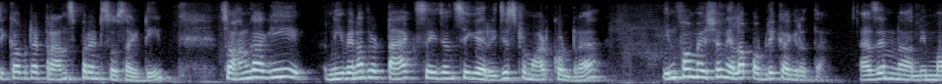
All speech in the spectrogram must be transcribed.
ಸಿಕ್ಕಾಪಟ್ಟೆ ಟ್ರಾನ್ಸ್ಪರೆಂಟ್ ಸೊಸೈಟಿ ಸೊ ಹಾಗಾಗಿ ನೀವೇನಾದರೂ ಟ್ಯಾಕ್ಸ್ ಏಜೆನ್ಸಿಗೆ ರಿಜಿಸ್ಟರ್ ಮಾಡಿಕೊಂಡ್ರೆ ಇನ್ಫಾರ್ಮೇಶನ್ ಎಲ್ಲ ಪಬ್ಲಿಕ್ ಆಗಿರುತ್ತೆ. ಆ್ಯಸ್ ಎನ್ ನಿಮ್ಮ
